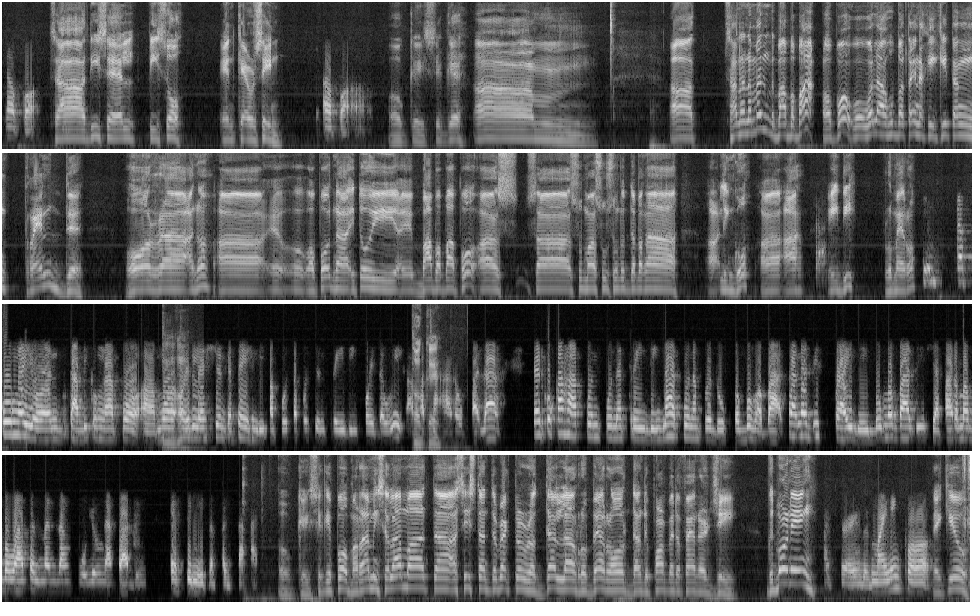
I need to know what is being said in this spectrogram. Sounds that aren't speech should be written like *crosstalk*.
Opo. Sa diesel, piso. And kerosene. Opo. Okay, sige. Um, ah, sana naman bababa. Opo, wala ho ba tayong nakikitang trend or ah, ano, ah, eh, opo na ito'y eh, bababa po s- sa sumasusunod na mga ah, linggo, ah, ah, AD Romero? Po ngayon, sabi ko nga po, ah, more Mhm. or less yun kasi hindi pa po tapos yung trading for the week. Apat Okay. na araw pa lang. Pero kung kahapon po na trading, lahat po ng produkto bumaba. Sana this Friday, bumaba din siya para mabawasan man lang po yung nasabing estimate na pagtaas. Okay, sige po. Maraming salamat, ah, Assistant Director Rodella Robero ng Department of Energy. Good morning! Good morning po. Thank you.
